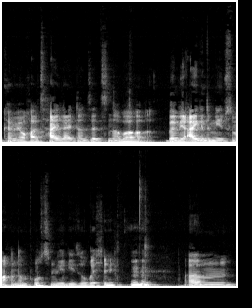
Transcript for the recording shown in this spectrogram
Können wir auch als Highlight dann setzen, aber wenn wir eigene Memes machen, dann posten wir die so richtig. Mhm. Ähm,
